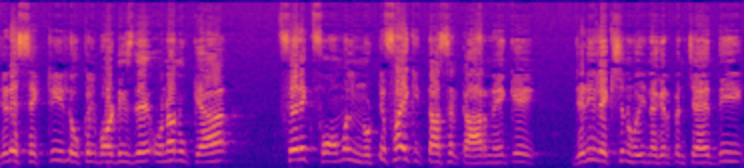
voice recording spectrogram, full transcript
ਜਿਹੜੇ ਸੈਕਟਰੀ ਲੋਕਲ ਬਾਡੀਜ਼ ਦੇ, ਉਹਨਾਂ ਨੂੰ ਕਿਹਾ, ਫਿਰ ਇੱਕ ਫਾਰਮਲ ਨੋਟੀਫਾਈ ਕੀਤਾ ਸਰਕਾਰ ਨੇ ਕਿ ਜਿਹੜੀ ਇਲੈਕਸ਼ਨ ਹੋਈ ਨਗਰ ਪੰਚਾਇਤ ਦੀ,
